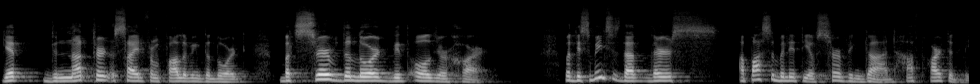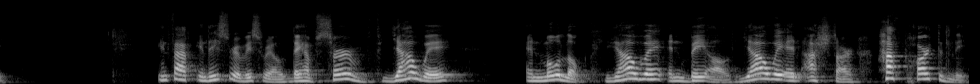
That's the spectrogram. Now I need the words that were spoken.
yet do not turn aside from following the Lord, but serve the Lord with all your heart. What this means is that there's a possibility of serving God half heartedly. In fact, in the history of Israel, they have served Yahweh and Moloch, Yahweh and Baal, Yahweh and Ashtar half heartedly.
